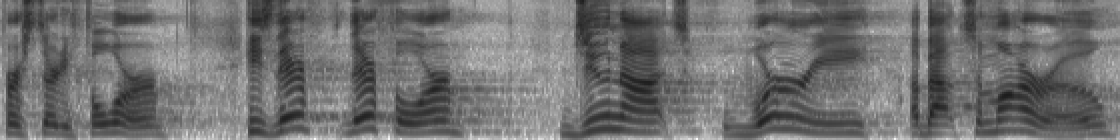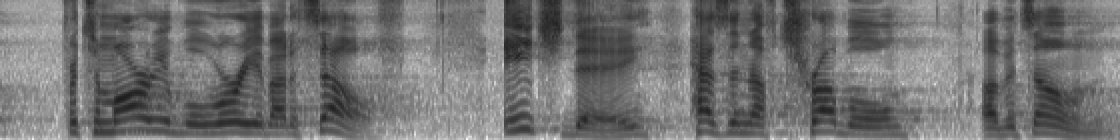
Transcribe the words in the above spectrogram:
verse 34, He's there, therefore, do not worry about tomorrow, for tomorrow will worry about itself. Each day has enough trouble of its own.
